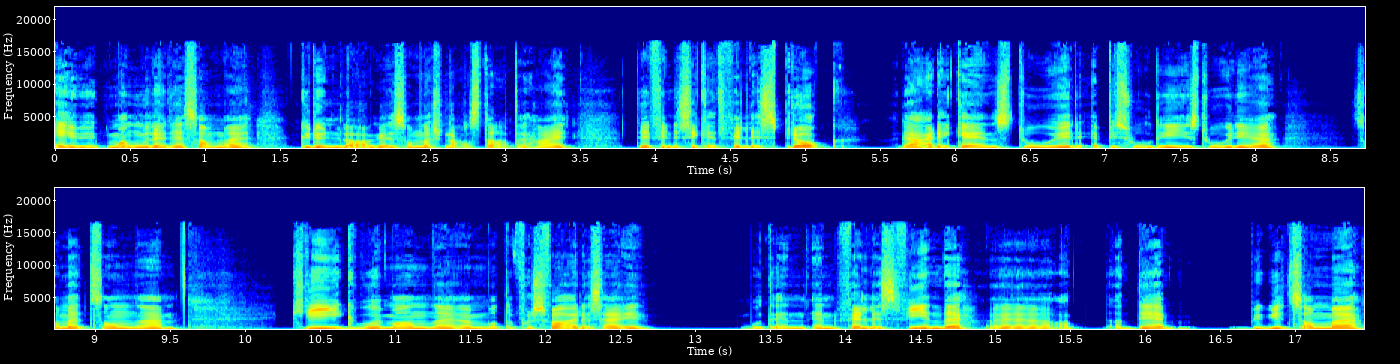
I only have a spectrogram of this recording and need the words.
EU mangler det samme grunnlaget som nasjonalstater har. Det finnes ikke et felles språk. Det er ikke en stor episode i historie som et sånn um, krig hvor man uh, måtte forsvare seg mot en, en felles fiende. Uh, at, at, det bygget samme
